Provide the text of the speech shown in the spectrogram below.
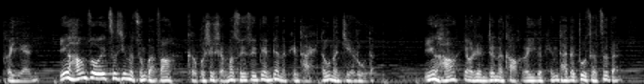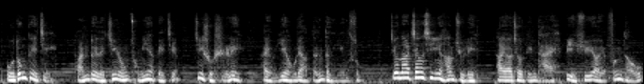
和严。银行作为资金的存管方，可不是什么随随便便的平台都能接入的。银行要认真的考核一个平台的注册资本。股东背景、团队的金融从业背景、技术实力，还有业务量等等因素。就拿江西银行举例，它要求平台必须要有风投、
